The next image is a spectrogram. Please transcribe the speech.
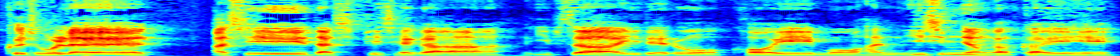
그렇죠. 원래 아시다시피 제가 입사 이래로 거의 뭐 한 20년 가까이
